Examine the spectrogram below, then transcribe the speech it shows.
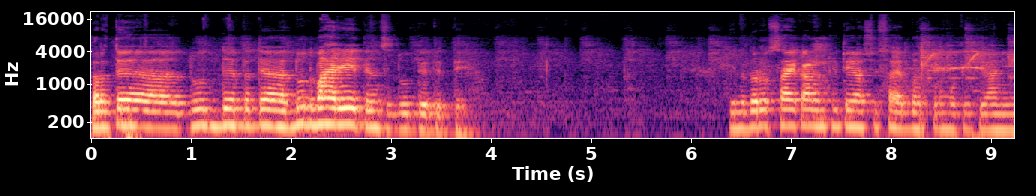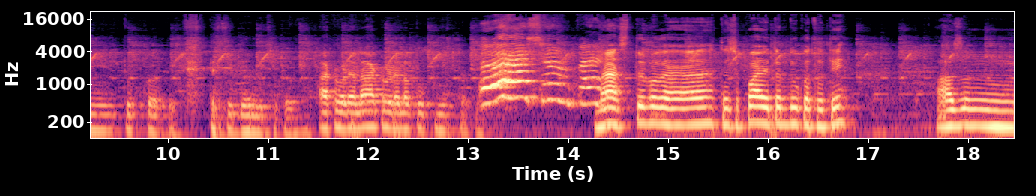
कारण त्या दूध देतं त्या दूध बाहेर येते त्यांचं दूध देते ते. तिनं दररोज साय काढून ठेवते अशी साय भरपूर मोठी होती आणि तूप करते. त्याची दररोजची करून. आठवड्याला आठवड्याला तूप निघतात. नाचतोय बघा त्याचे पाय तर दुखत होते. अजून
